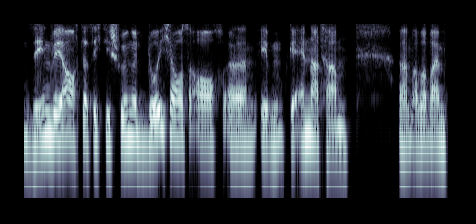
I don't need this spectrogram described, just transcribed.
sehen wir ja auch, dass sich die Schwünge durchaus auch ähm, eben geändert haben. Ähm, aber beim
